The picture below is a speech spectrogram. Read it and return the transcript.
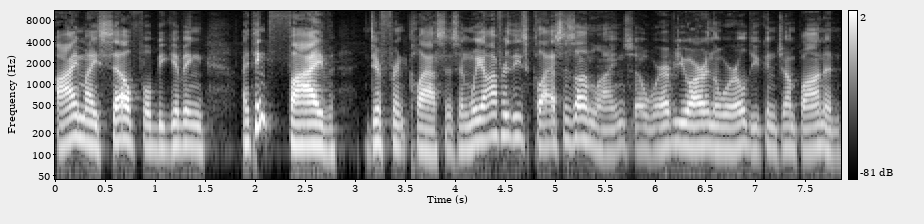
I myself will be giving, I think, five different classes. And we offer these classes online. So wherever you are in the world, you can jump on and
